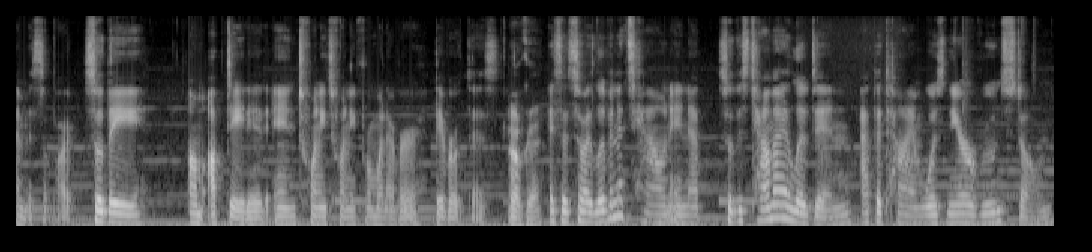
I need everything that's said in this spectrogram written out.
I missed a part. So they um, updated in 2020 from whenever they wrote this. Okay. It said, so I live in a town, and at, so this town that I lived in at the time was near a rune stone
